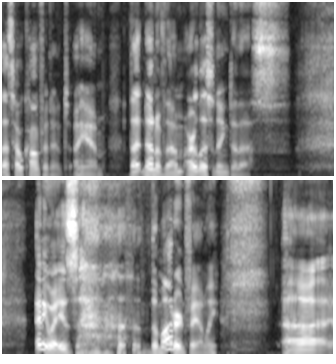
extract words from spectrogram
That's how confident I am that none of them are listening to this. Anyways, the modern family, uh,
